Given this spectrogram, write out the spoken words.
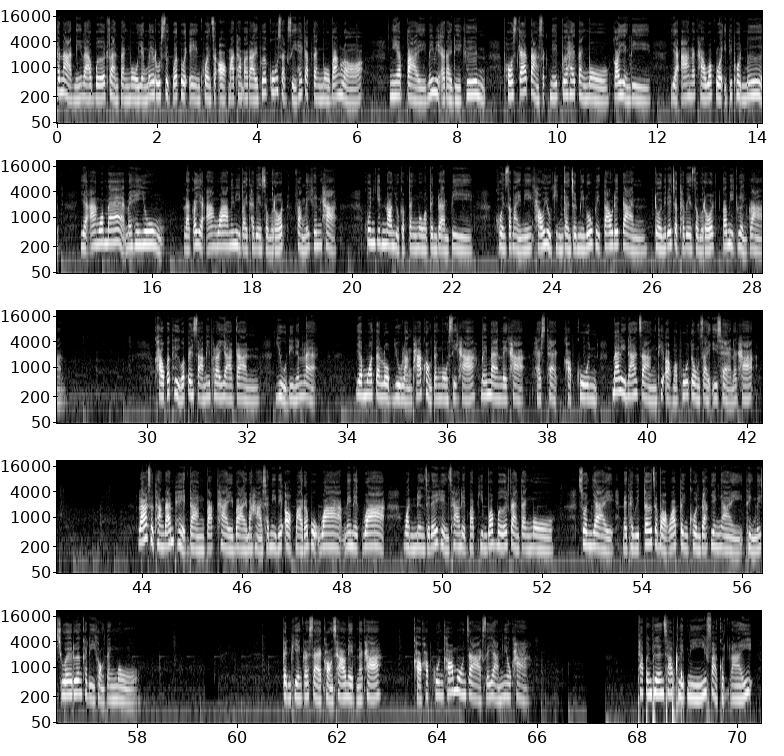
ขนาดนี้แล้วเบิร์ดแฟนแตงโมยังไม่รู้สึกว่าตัวเองควรจะออกมาทำอะไรเพื่อกู้ศักดิ์ศรีให้กับแตงโมบ้างหรอ เงียบไปไม่มีอะไรดีขึ้น โพสต์แก้ต่างสักนิดเพื่อให้แตงโมก็ยังดี อย่าอ้างนะคะว่ากลัวอิทธิพลมืด อย่าอ้างว่าแม่ไม่ให้ยุ่ง และก็อย่าอ้างว่าไม่มีใบทะเบียนสมรสฟังไม่ขึ้นค่ะ คุณกินนอนอยู่กับแตงโมมาเป็นแรมปี คนสมัยนี้เขาอยู่กินกันจนมีลูกมีเต้าด้วยกัน โดยไม่ได้จดทะเบียนสมรสก็มีเกลื่อนกลาดเขาก็ถือว่าเป็นสามีภรรยากัน อยู่ดีนั่นแหละ อย่ามัวแต่หลบอยู่หลังภาพของแตงโมสิคะ ไม่แมนเลยค่ะแฮชแท็กขอบคุณ แม่ลีน่าจังที่ออกมาพูดตรงใจอีแฉนะคะ ล่าสุดทางด้านเพจดังปลั๊กไทยบายมหาชนีได้ออกมาระบุว่าไม่นึกว่าวันหนึ่งจะได้เห็นชาวเน็ตมาพิมพ์ว่าเบิร์ดแฟนแตงโม ส่วนใหญ่ในทวิตเตอร์จะบอกว่าเป็นคนรักยังไง ถึงไม่ช่วยเรื่องคดีของแตงโม เป็นเพียงกระแสของชาวเน็ตนะคะ ขอขอบคุณข้อมูลจากสยามนิวค่ะ ถ้าเพื่อนๆชอบคลิปนี้ฝากกดไลค์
